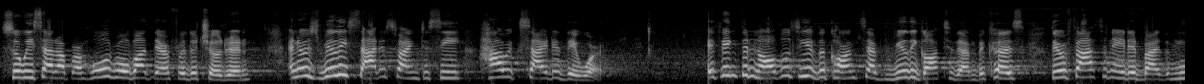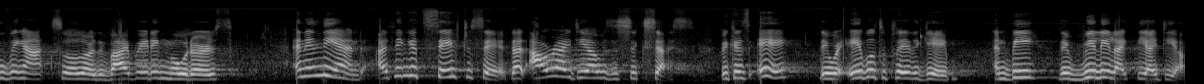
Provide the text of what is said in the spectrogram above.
So we set up our whole robot there for the children, and it was really satisfying to see how excited they were. I think the novelty of the concept really got to them because they were fascinated by the moving axle or the vibrating motors. And in the end, I think it's safe to say that our idea was a success because A, they were able to play the game, and B, they really liked the idea.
